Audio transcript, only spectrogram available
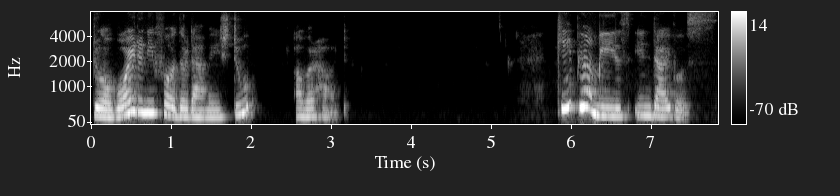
to avoid any further damage to our heart. Keep your meals in diverse.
